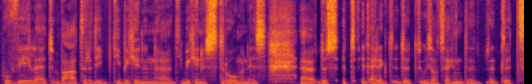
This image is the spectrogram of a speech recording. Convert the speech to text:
hoeveelheid water die, die, beginnen, eh, die beginnen stromen is. Eh, dus het, het, eigenlijk, het, hoe zou ik zeggen, het, het,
